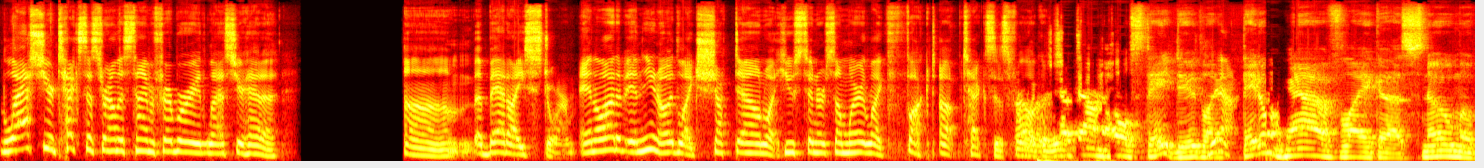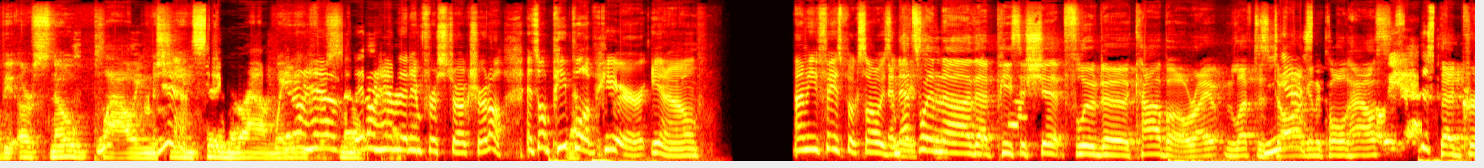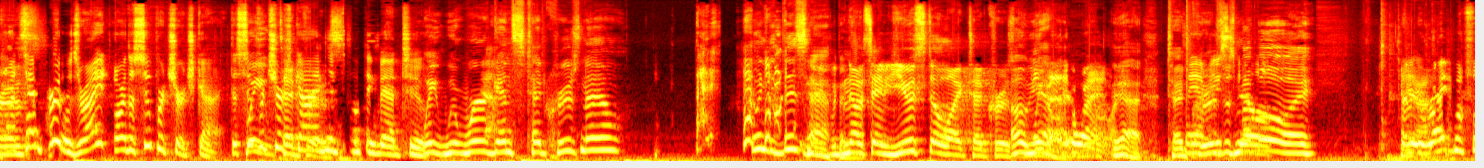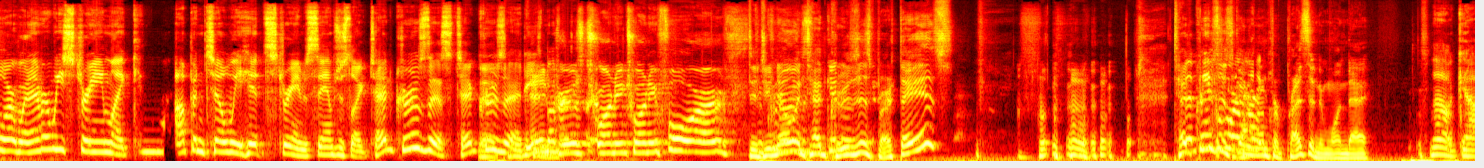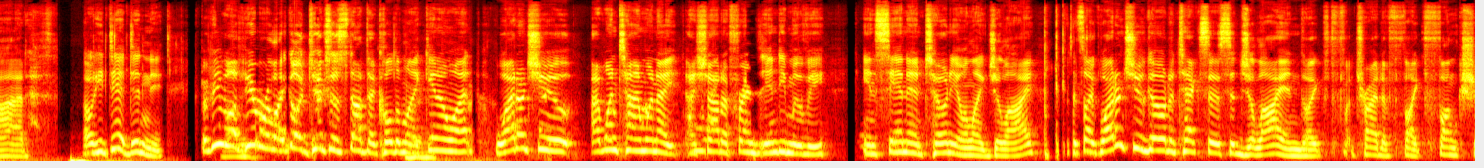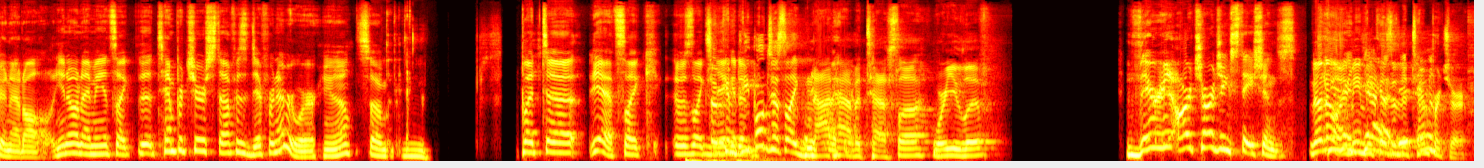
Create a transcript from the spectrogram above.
last year, Texas around this time of February last year had a um a bad ice storm, and a lot of and you know it like shut down what Houston or somewhere, it, like fucked up Texas for Oh, like a shut down the whole state, dude. Like Yeah. they don't have like a snowmobile or snow plowing machine Yeah. sitting around they waiting don't for have snow. they don't have that infrastructure at all, and so people up here, you know. I mean, Facebook's always a And that's when uh, that piece of shit flew to Cabo, right? And left his dog Yes. in a cold house. Oh, yeah. Ted Uh, Cruz. Ted Cruz, right? Or the Super Church guy. The Super Wait, Church Ted guy Cruz. did something bad too. Wait, we're, we're against Ted Cruz now? When did this happen? no, Sam, you still like Ted Cruz. Oh yeah, yeah. Ted Sam, Cruz you is my boy. I mean, right before, whenever we stream, like up until we hit stream, Sam's just like Ted Cruz this, Ted Cruz that. He's Ted my Cruz 2024. Did you know when Ted get Cruz's birthday is? Ted But Cruz is were going to like- run for president one day. Oh God. Oh, he did, didn't he? But people up here were like, "Oh, Texas is not that cold." I'm like, you know what? Why don't you? At one time when I I shot a friend's indie movie, in San Antonio in like July. It's like, why don't you go to Texas in July and like f- try to like function at all? You know what I mean? It's like the temperature stuff is different everywhere. You know, so. But uh, yeah, it's like it was like. So can people just like not have a Tesla where you live? There are charging stations. No, no, I mean Yeah, because of the it- it was- temperature.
